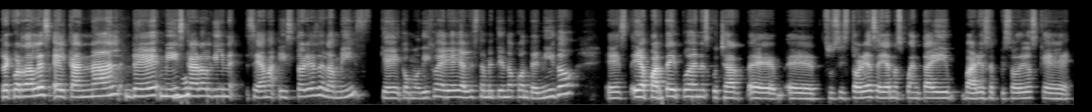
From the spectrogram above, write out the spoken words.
recordarles el canal de Miss Carol Guin, se llama Historias de la Miss, que como dijo ella, ya le está metiendo contenido. Este, y aparte ahí pueden escuchar eh, eh, sus historias. Ella nos cuenta ahí varios episodios que,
